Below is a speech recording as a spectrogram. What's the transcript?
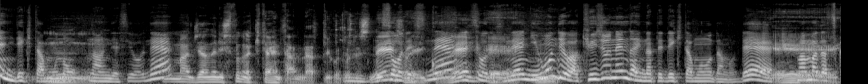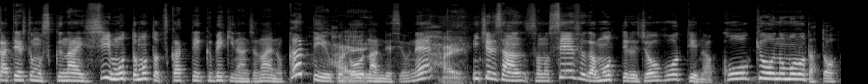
年にできたものなんですよね。まあジャーナリストが鍛えたんだっていうことですね。そうですね。そうですね。日本では90年代になってできたものなので、ええまあまだ使っている人も少ないし、もっともっと使っていくべきなんじゃないのかっていうことなんですよね。はいはいミッチェルさん、その政府が持っている情報っていうのは公共のものだと、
